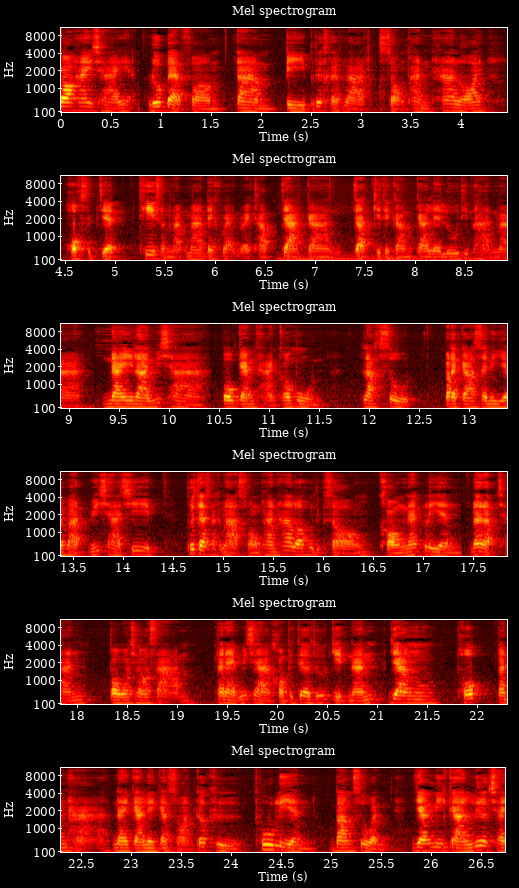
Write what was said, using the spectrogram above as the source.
ก็ให้ใช้รูปแบบฟอร์มตามปีพุทธศักราช 2567 ที่สำนักมาตรได้แขวนไว้ครับ จากการจัดกิจกรรมการเรียนรู้ที่ผ่านมา ในรายวิชาโปรแกรมฐานข้อมูล หลักสูตร ประกาศนียบัตรวิชาชีพ พุทธศักราช 2562 ของนักเรียนระดับชั้น ปวช 3 แผนกวิชาคอมพิวเตอร์ธุรกิจนั้น ยังพบปัญหาในการเรียนการสอนก็คือ ผู้เรียนบางส่วนยังมีการเลือกใช้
